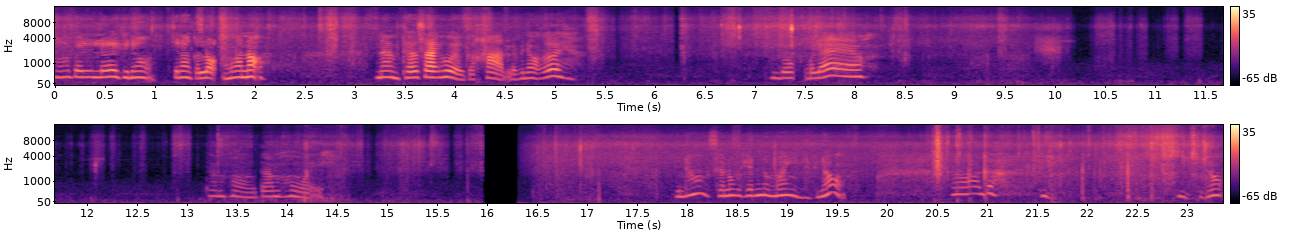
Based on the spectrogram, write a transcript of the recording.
มาไปเรื่อยๆพี่น้องจะนั่งกระหลอกเมื่อเนาะน้ำแถวซ้ายห้วยก็ขาดแล้วพี่น้องเอ้ย บกไปแล้วตามห้องตามห้วยพี่น้องสนุกเห็นหน่อไม้เลยพี่น้องอ๋อเด้อนี่พี่น้อง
